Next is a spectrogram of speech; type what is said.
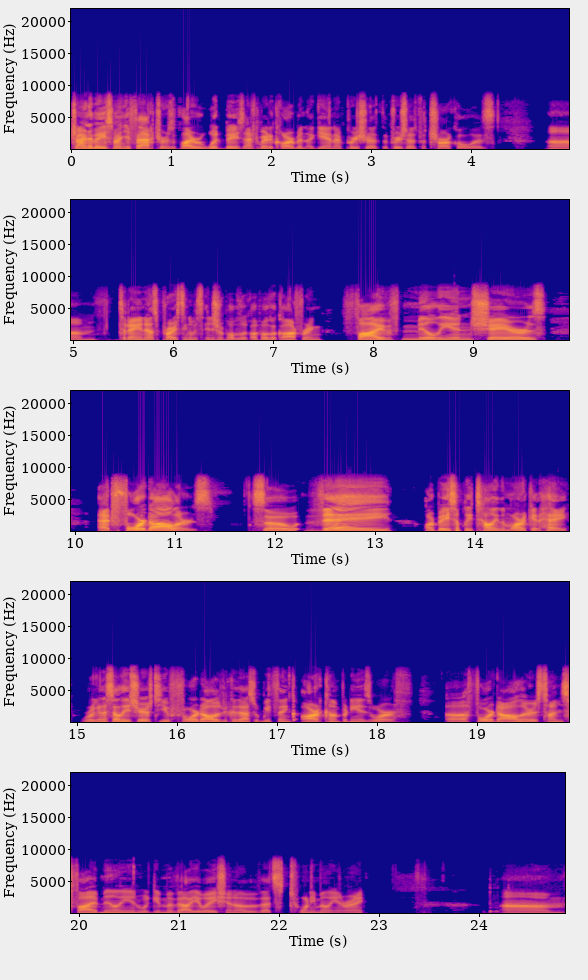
China-based manufacturer and supplier of wood-based activated carbon. Again, I'm pretty sure that's, I'm pretty sure that's what charcoal is. Um, today announced pricing of its initial public, public offering, 5 million shares at $4. So they are basically telling the market, hey, we're going to sell these shares to you for $4 because that's what we think our company is worth. Uh, $4 times 5 million would give them a valuation of, that's 20 million, right? Um,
